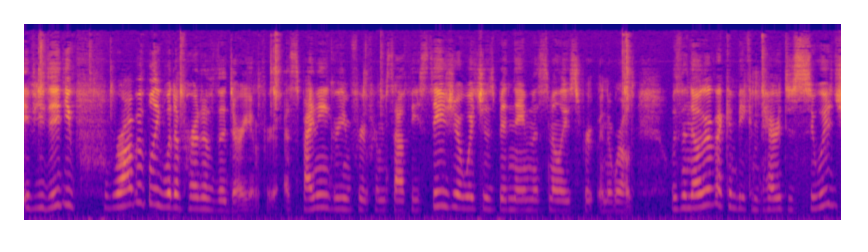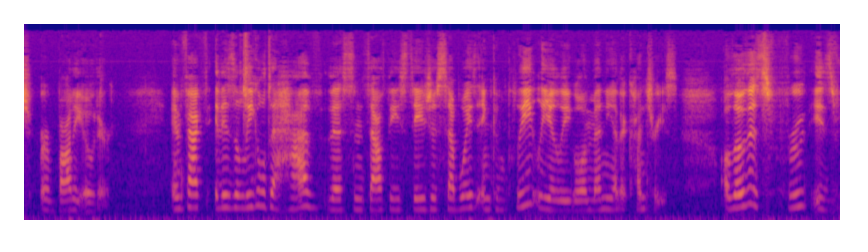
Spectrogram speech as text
if you did, you probably would have heard of the durian fruit, a spiny green fruit from Southeast Asia, which has been named the smelliest fruit in the world, with an odor that can be compared to sewage or body odor. In fact, it is illegal to have this in Southeast Asia subways and completely illegal in many other countries. Although this fruit is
